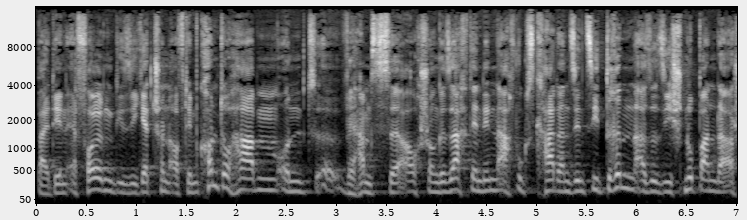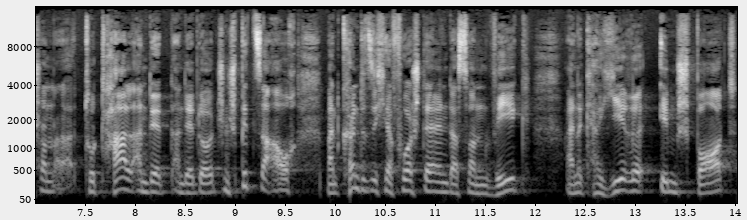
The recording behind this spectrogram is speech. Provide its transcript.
bei den Erfolgen, die Sie jetzt schon auf dem Konto haben und äh, wir haben es äh, auch schon gesagt, in den Nachwuchskadern sind Sie drin, also Sie schnuppern da schon äh, total an der, an der deutschen Spitze auch. Man könnte sich ja vorstellen, dass so ein Weg, eine Karriere im Sport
